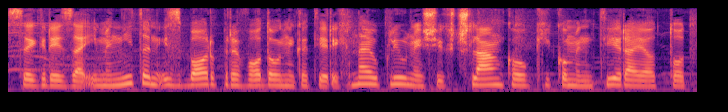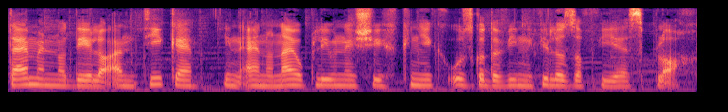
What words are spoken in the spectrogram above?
saj gre za imeniten izbor prevodov nekaterih najvplivnejših člankov, ki komentirajo to temeljno delo antike in eno najvplivnejših knjig v zgodovini filozofije sploh.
